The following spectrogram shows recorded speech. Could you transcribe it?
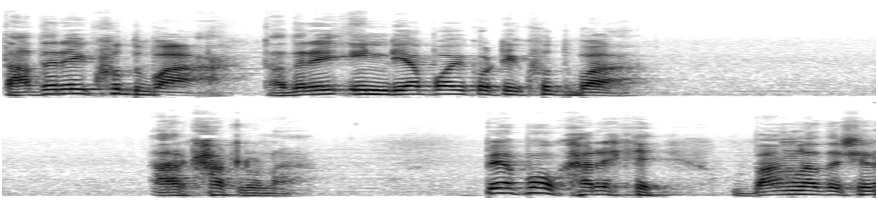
তাদের এই খুতবা, তাদের এই ইন্ডিয়া বয়কটি খুতবা আর খাটলো না। ব্যাপক হারে বাংলাদেশের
